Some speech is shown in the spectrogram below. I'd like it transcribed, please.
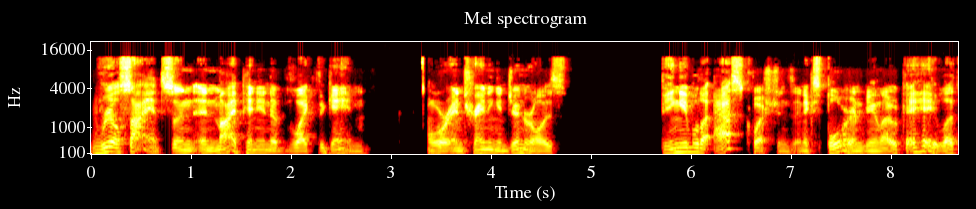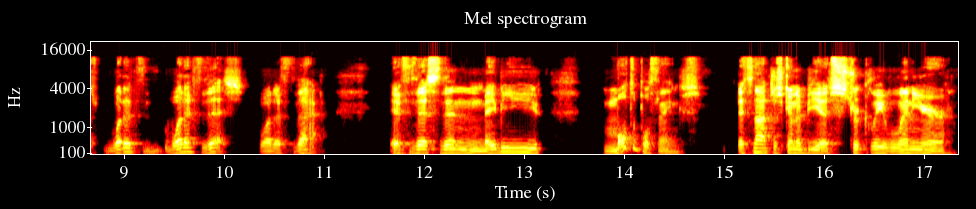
real science and in my opinion of like the game or in training in general is being able to ask questions and explore and being like okay hey let's what if what if this? What if that? If this then maybe multiple things. It's not just going to be a strictly linear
